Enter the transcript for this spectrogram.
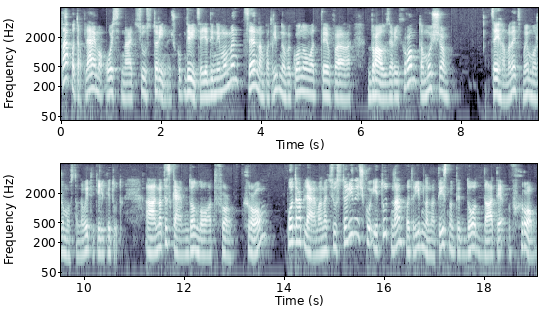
та потрапляємо ось на цю сторіночку. Дивіться, єдиний момент це нам потрібно виконувати в е, браузері Chrome, тому що цей гаманець ми можемо встановити тільки тут. Натискаємо Download for Chrome, потрапляємо на цю сторіночку, і тут нам потрібно натиснути Додати в Chrome.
